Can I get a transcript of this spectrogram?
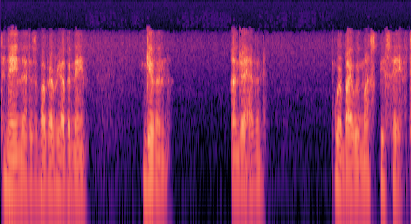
The name that is above every other name given under heaven whereby we must be saved.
